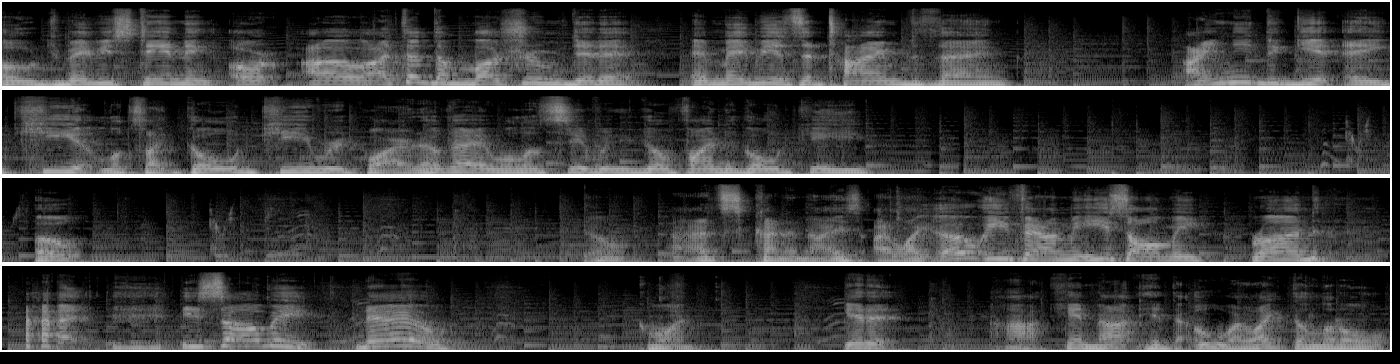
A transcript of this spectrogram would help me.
Oh, maybe standing... or Oh, I thought the mushroom did it, and maybe it's a timed thing. I need to get a key, it looks like. Gold key required. Okay, well, let's see if we can go find a gold key. Oh, that's kind of nice. I like, oh, he found me. He saw me. Run. he saw me. No. Come on. Get it. Ah, cannot hit that. Oh, I like the little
